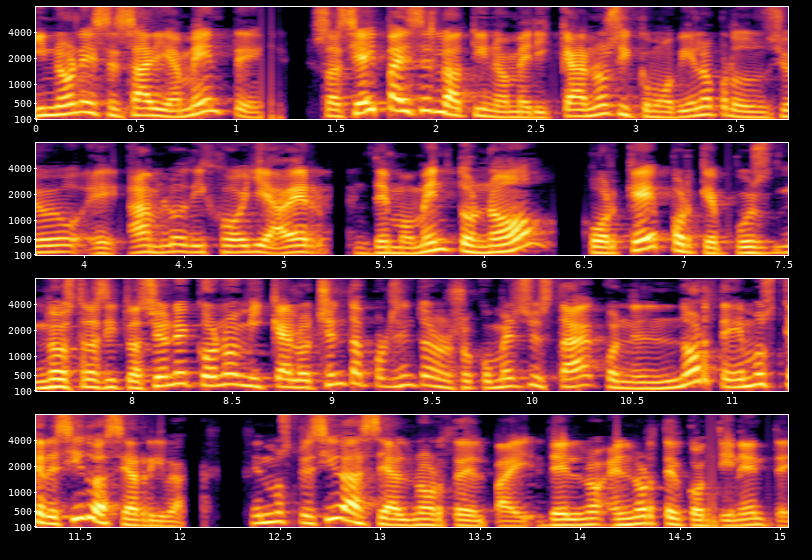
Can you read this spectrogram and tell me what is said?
Y no necesariamente. O sea, si hay países latinoamericanos y como bien lo pronunció eh, AMLO, dijo, oye, a ver, de momento no. ¿Por qué? Porque pues nuestra situación económica, el 80% de nuestro comercio está con el norte. Hemos crecido hacia arriba. Hemos crecido hacia el norte del país, del el norte del continente.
